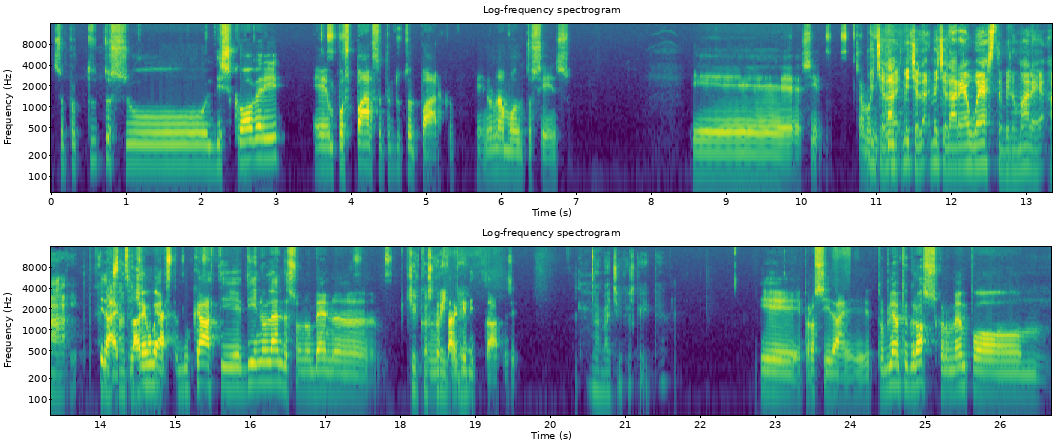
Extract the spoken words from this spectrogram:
soprattutto sul Discovery è un po' sparso per tutto il parco e non ha molto senso. E sì, diciamo invece, la, invece, la, invece, l'area West, bene o male, ha. Sì, dai, l'area West, Ducati e Dinoland sono ben circoscritte. targetizzate. Sì. No, ben circoscritte. E, però sì, dai, il problema più grosso secondo me è un po'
